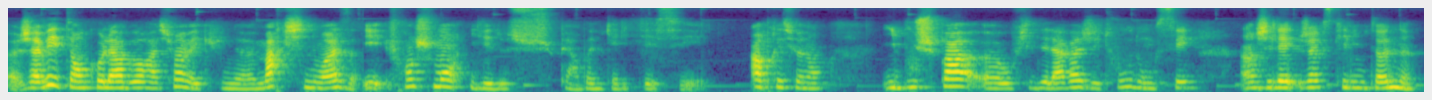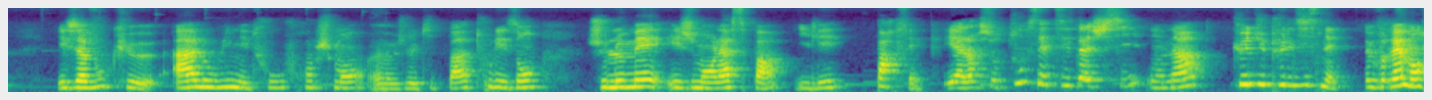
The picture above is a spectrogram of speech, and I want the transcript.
Euh, j'avais été en collaboration avec une marque chinoise et franchement il est de super bonne qualité, c'est impressionnant. Il bouge pas euh, au fil des lavages et tout, donc c'est un gilet Jack Skellington. Et j'avoue que Halloween et tout, franchement, je le quitte pas. Tous les ans, je le mets et je m'en lasse pas. Il est parfait. Et alors sur tout cet étage-ci, on a que du pull Disney. Vraiment.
